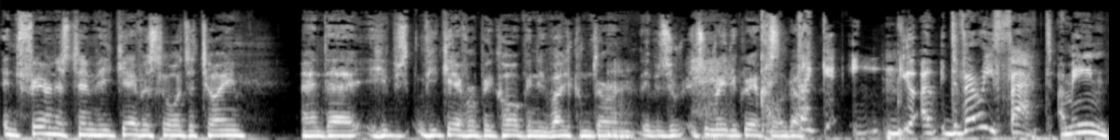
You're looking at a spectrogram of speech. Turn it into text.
in fairness to him, he gave us loads of time. And uh, he was, he gave her a big hug and he welcomed her. And it was a, it's a really great photograph. Like you, uh, the very fact. I mean,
